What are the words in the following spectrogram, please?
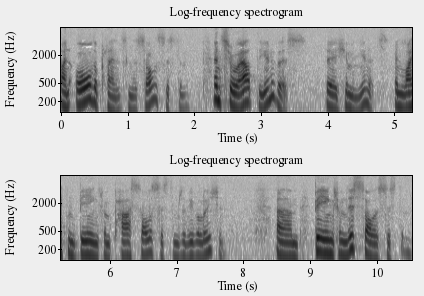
on all the planets in the solar system, and throughout the universe. They are human units, enlightened beings from past solar systems of evolution, um, beings from this solar system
